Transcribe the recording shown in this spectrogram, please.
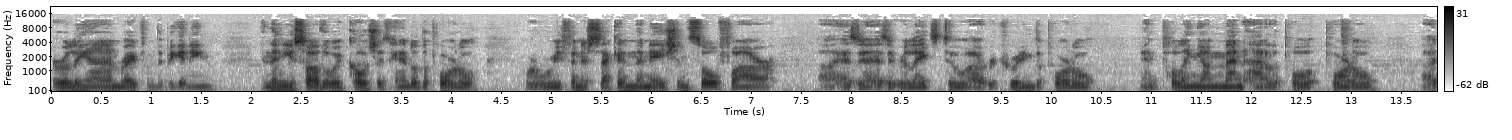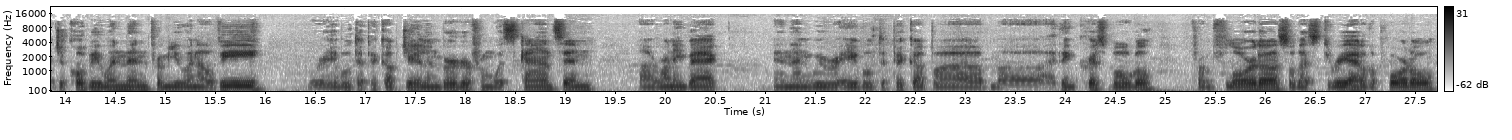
early on, right from the beginning. And then you saw the way coach has handled the portal, where we finished second in the nation so far uh, as, as it relates to uh, recruiting the portal and pulling young men out of the portal. Uh, Jacoby Windmon from UNLV. We're able to pick up Jalen Berger from Wisconsin, uh, running back. And then we were able to pick up, um, uh, I think, Khris Bogle from Florida. So that's three out of the portal.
